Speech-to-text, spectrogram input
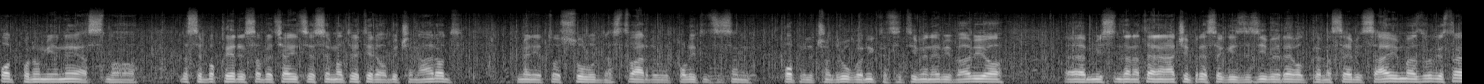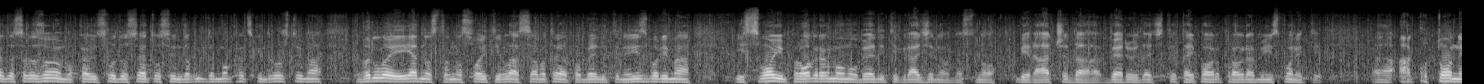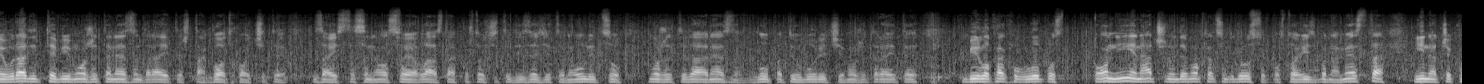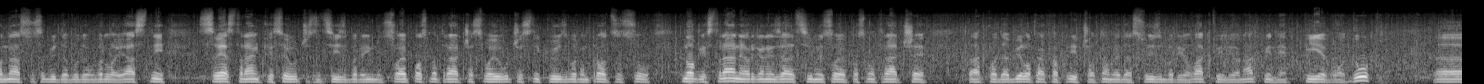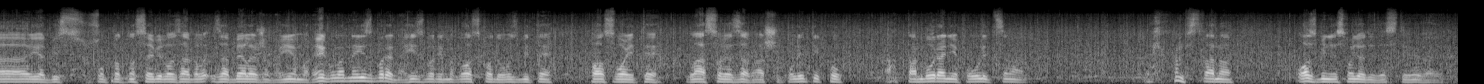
Potpuno mi je nejasno da se blokiraju saobraćajnice, da se maltretira običan narod. Meni je to suludna stvar, u politici sam poprilično drugo, nikad se time ne bi bavio. E, mislim da na taj način pre svega izazivaju revolt prema sebi samima, a s druge strane da se razumemo, kao i svuda u svetu, u svim demokratskim društvima, vrlo je jednostavno osvojiti vlast, samo treba pobediti na izborima i svojim programom ubediti građane, odnosno birače, da veruju da ćete taj program ispuniti. Ako to ne uradite, vi možete, ne znam, da radite šta god hoćete, zaista se ne osvaja vlast tako što ćete da izađete na ulicu, možete da, ne znam, lupate u buriće, možete radite bilo kakvu glupost, to nije način u demokratskom društvu, postoje izborna mesta, inače kod nas u Srbiji da budemo vrlo jasni, sve stranke, sve učesnici izbora imaju svoje posmatrače, svoje učesnike u izbornom procesu, mnoge strane organizacije imaju svoje posmatrače, tako da bilo kakva priča o tome da su izbori ovakvi ili onakvi ne pije vodu, Eh, jer bi suprotno sve bilo zabeleženo. Imamo regularne izbore, na izborima, gospodo, uzmite, pa osvojite glasove za vašu politiku, a tamburanje po ulicama, stvarno, ozbiljni smo ljudi da se time bavimo.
